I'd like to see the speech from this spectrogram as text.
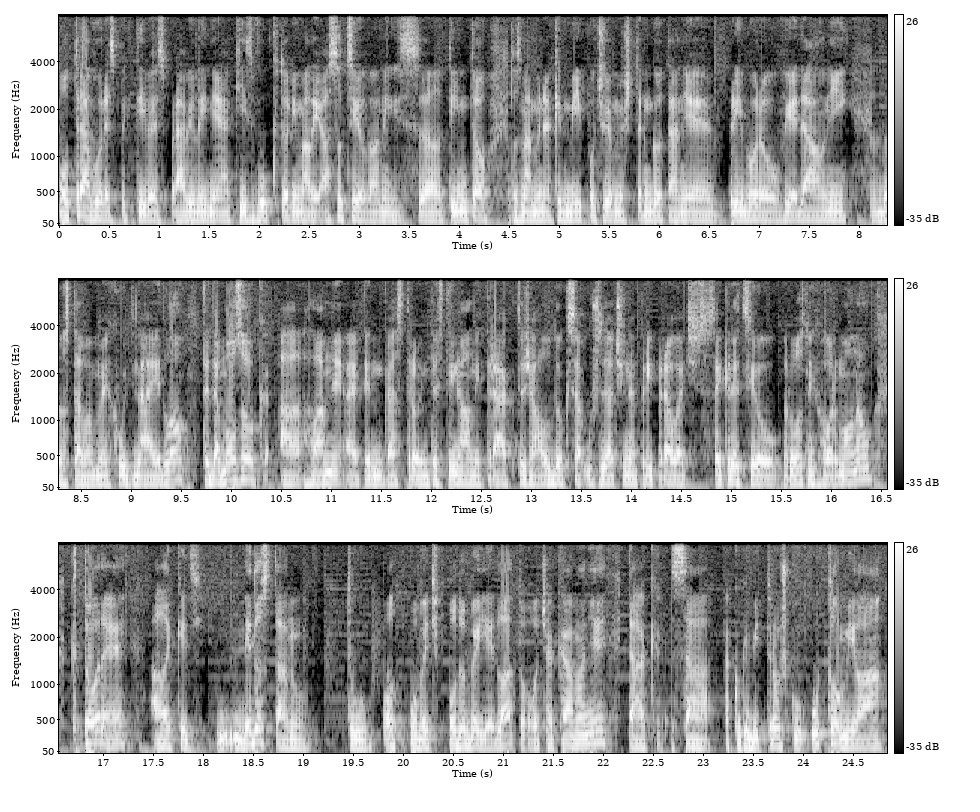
potravu, respektíve spravili nejaký zvuk, ktorý mali asociovaný s e, týmto. To znamená, keď my počujeme štrngotanie príborov v jedálni, dostávame chuť na jedlo. Teda mozog a hlavne aj ten gastrointestinálny trakt, žalúdok sa už začína pripravovať sekreciou rôznych hormónov, ktoré ale keď nedostanú tú odpoveď v podobe jedla, to očakávanie, tak sa ako keby trošku utlmila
